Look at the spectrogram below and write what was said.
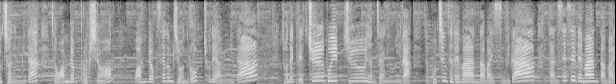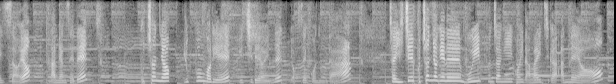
부천입니다. 자, 완벽 풀옵션, 완벽 세금 지원으로 초대합니다. 전액 대출 부입주 현장입니다. 자, 고층 세대만 남아 있습니다. 단세 세대만 남아 있어요. 남양 세대 부천역 6분 거리에 위치되어 있는 역세권입니다. 자, 이제 부천역에는 무입 현장이 거의 남아있지가 않네요.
